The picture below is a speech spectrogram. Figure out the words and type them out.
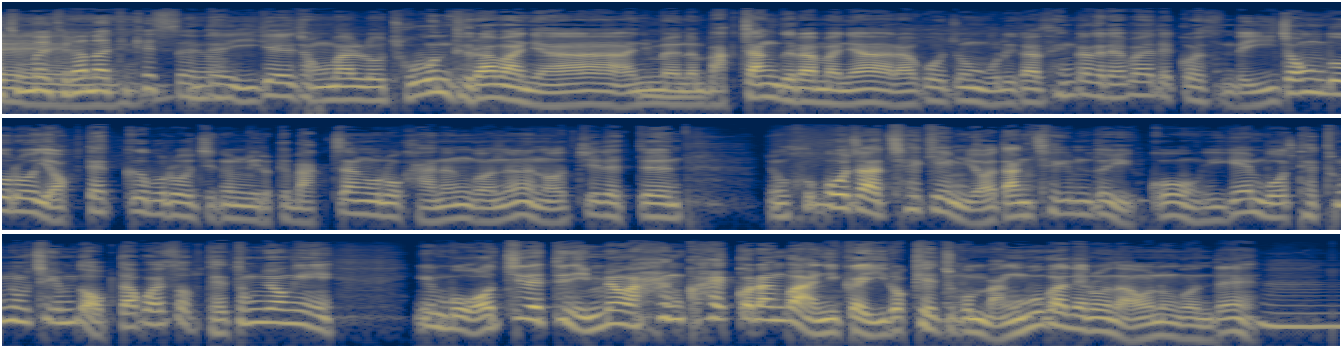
예. 정말 드라마틱했어요. 근데 이게 정말로 좋은 드라마냐 음. 아니면 막장 드라마냐라고 좀 우리가 생각을 해봐야 될 것 같습니다. 이 정도로 역대급으로 지금 이렇게 막장으로 가는 거는 어찌됐든 좀 후보자 책임, 여당 책임도 있고 이게 뭐 대통령 책임도 없다고 할 수 없. 대통령이 뭐 어찌됐든 임명을 한, 할 거란 거 아니까 이렇게 조금 막무가내로 나오는 건데 음.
